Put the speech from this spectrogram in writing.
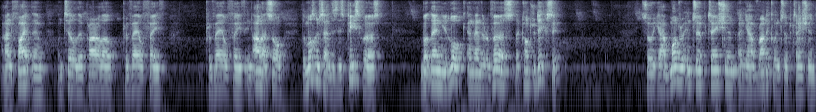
and fight them until their parallel prevail faith, prevail faith in Allah. So the Muslim said there's this peace verse, but then you look and then the reverse that contradicts it. So you have moderate interpretation and you have radical interpretation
